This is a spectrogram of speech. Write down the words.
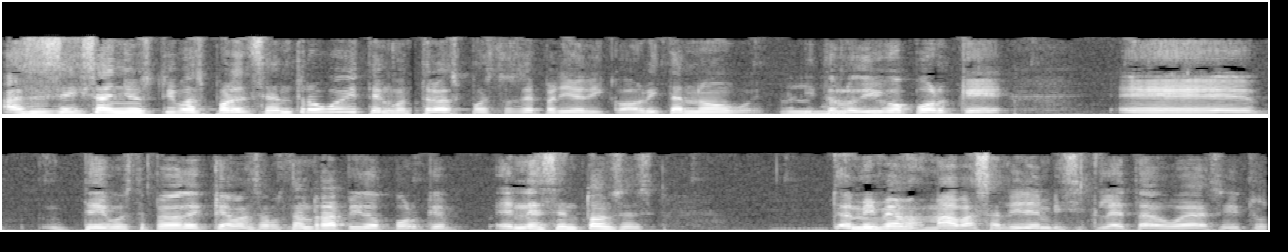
hace seis años tú ibas por el centro, güey, y te encontrabas puestos de periódico. Ahorita no, güey. Y te lo digo porque, eh, te digo este pedo de que avanzamos tan rápido porque en ese entonces a mí me mamaba salir en bicicleta, güey, así, tu,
